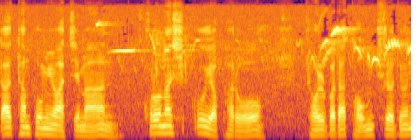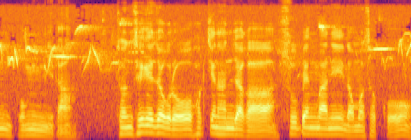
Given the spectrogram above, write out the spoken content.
따뜻한 봄이 왔지만 코로나19 여파로 겨울보다 더 움츠려든 봄입니다. 전 세계적으로 확진 환자가 수백만이 넘어섰고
